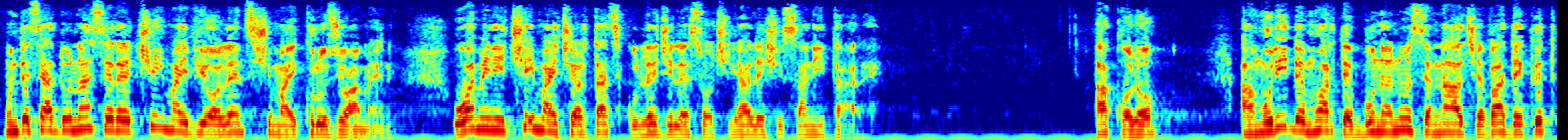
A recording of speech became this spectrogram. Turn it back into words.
unde se adunaseră cei mai violenți și mai cruzi oameni, oamenii cei mai certați cu legile sociale și sanitare. Acolo, a muri de moarte bună nu însemna altceva decât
